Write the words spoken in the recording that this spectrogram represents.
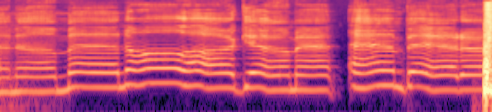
sentimental argument and bitter.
